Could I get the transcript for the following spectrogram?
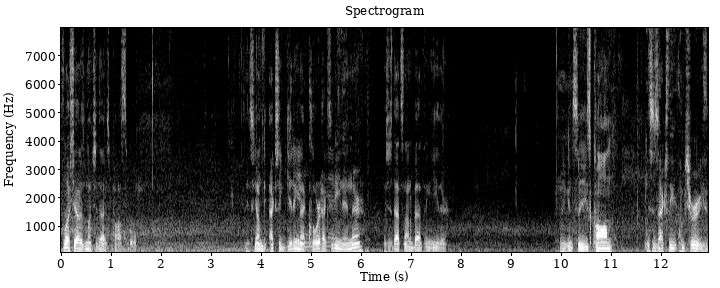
flush out as much of that as possible. You see, I'm actually getting that chlorhexidine in there, which is that's not a bad thing either. You can see he's calm. This is actually, I'm sure he's, you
